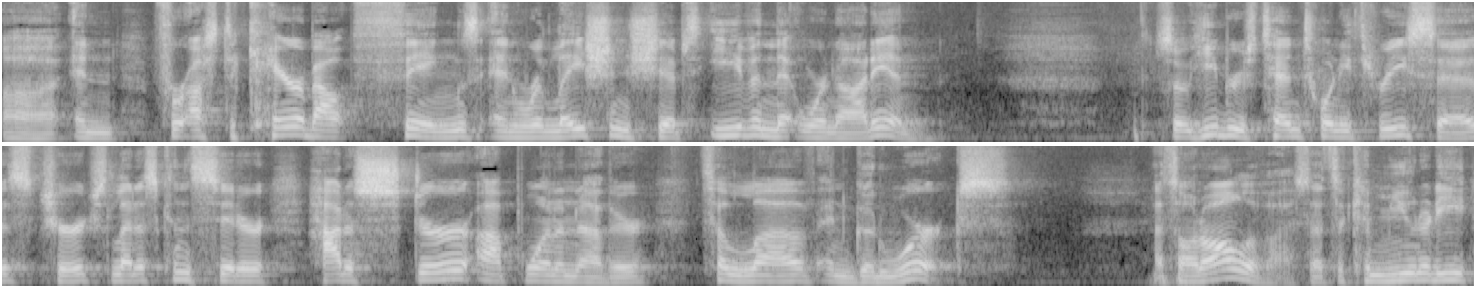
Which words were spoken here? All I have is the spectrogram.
uh, and for us to care about things and relationships even that we're not in. So Hebrews 10:23 says, "Church, let us consider how to stir up one another to love and good works." That's on all of us. That's a community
